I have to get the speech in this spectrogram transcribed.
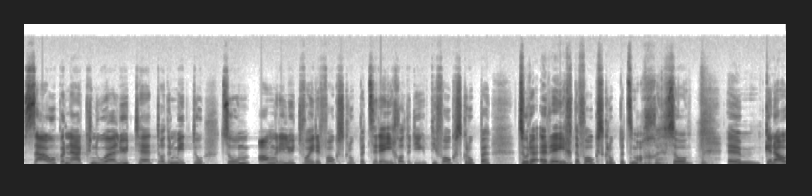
selber genug Leute hat oder Mittel, um andere Leute von ihrer Volksgruppe zu erreichen oder die, die Volksgruppe zu einer erreichten Volksgruppe zu machen. So, ähm, genau,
